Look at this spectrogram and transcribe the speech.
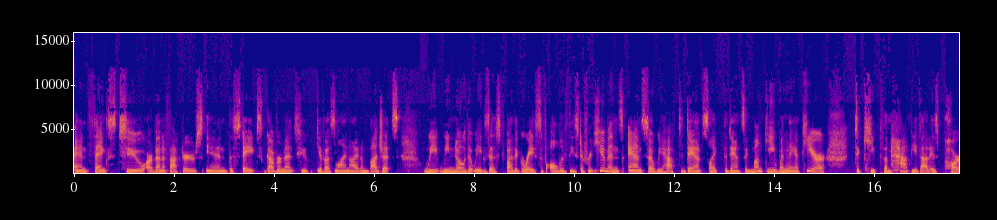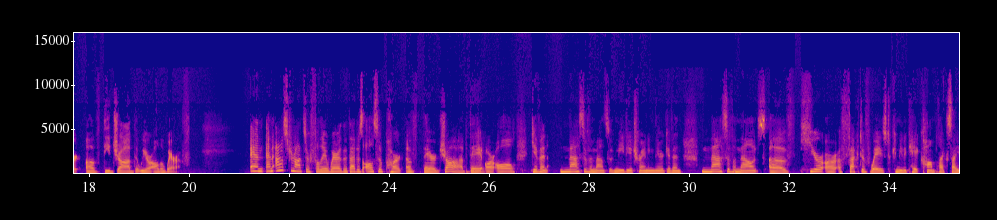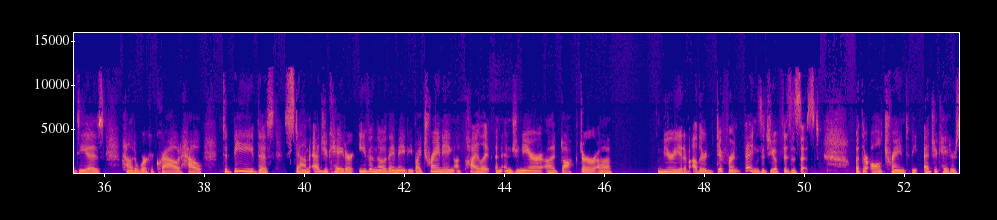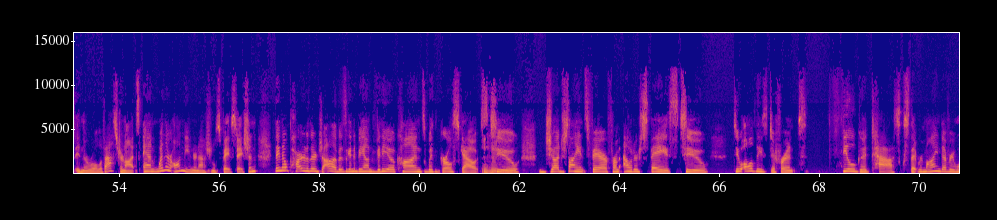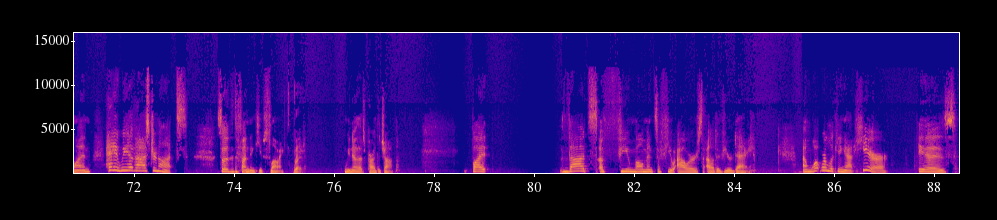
and thanks to our benefactors in the state government who give us line item budgets. We, we know that we exist by the grace of all of these different humans, and so we have to dance like the dancing monkey when mm-hmm. they appear to keep them happy. That is part of the job that we are all aware of and and astronauts are fully aware that that is also part of their job. They mm-hmm. are all given massive amounts of media training. They're given massive amounts of here are effective ways to communicate complex ideas how to work a crowd how to be this stem educator even though they may be by training a pilot an engineer a doctor a myriad of other different things, a geophysicist. But they're all trained to be educators in their role of astronauts. And when they're on the International Space Station, they know part of their job is going to be on video cons with Girl Scouts mm-hmm, to mm-hmm. judge science fair from outer space to do all these different feel good tasks that remind everyone, hey, we have astronauts. So that the funding keeps flowing Right. We know that's part of the job. But that's a few moments, a few hours out of your day. And what we're looking at here is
